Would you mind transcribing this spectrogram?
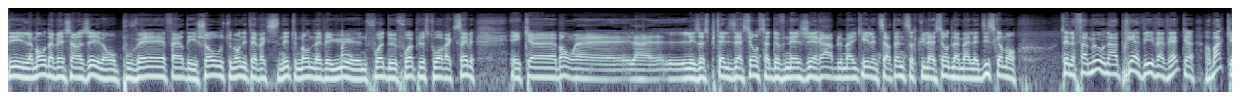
le monde avait changé. On pouvait faire des choses. Tout le monde était vacciné. Tout le monde l'avait eu une fois, deux fois, plus trois vaccins. Et que, bon, euh, les hospitalisations, ça devenait gérable malgré une certaine circulation de la maladie. C'est comme on... sais, le fameux, on a appris à vivre avec. Remarque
